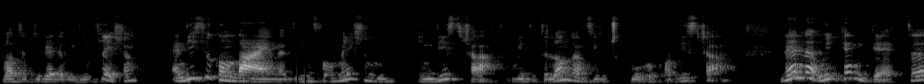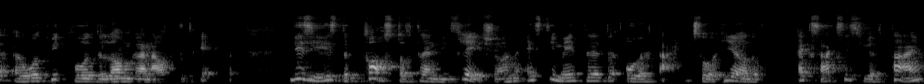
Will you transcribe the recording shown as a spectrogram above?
plotted together with inflation. And if you combine the information in this chart with the long run Phillips curve of this chart, then we can get uh, what we call the long run output gap. This is the cost of trend inflation estimated over time. So here on the x-axis you have time,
